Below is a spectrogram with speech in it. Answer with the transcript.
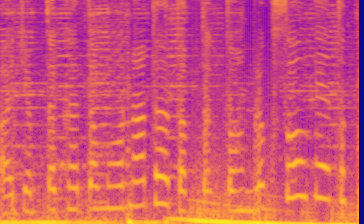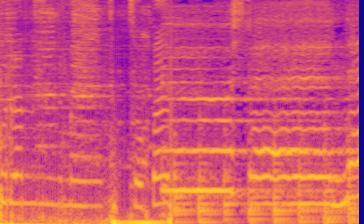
और जब तक ख़त्म होना था, तब तक तो हम लोग सो गए थे पूरा नींद में। बाय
